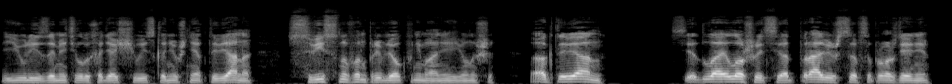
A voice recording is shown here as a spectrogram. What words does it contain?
Юлий заметил выходящего из конюшни Октавиана. Свистнув, он привлек внимание юноши. — Октавиан, седлай лошадь, отправишься в сопровождение.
